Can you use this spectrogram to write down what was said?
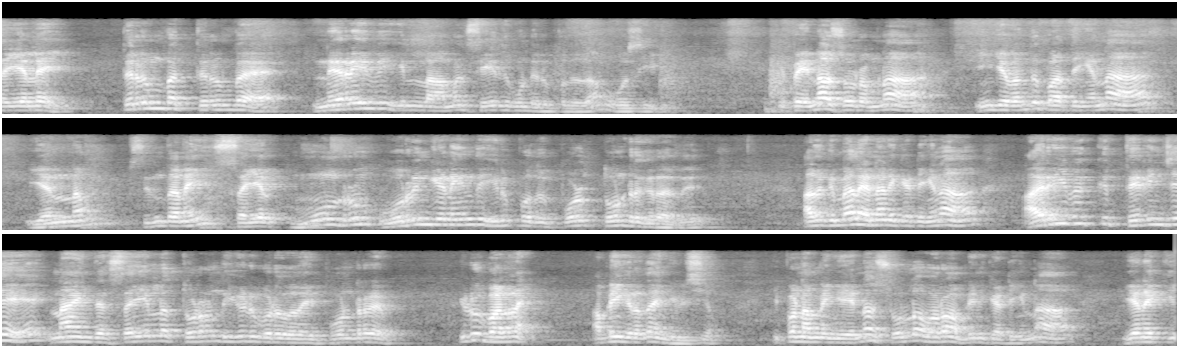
செயலை திரும்ப திரும்ப நிறைவு இல்லாமல் செய்து கொண்டு இருப்பது தான் ஓசிடி இப்போ என்ன சொல்கிறோம்னா இங்கே வந்து பார்த்தீங்கன்னா எண்ணம் சிந்தனை செயல் மூன்றும் ஒருங்கிணைந்து இருப்பது போல் தோன்றுகிறது. அதுக்கு மேலே என்னன்னு கேட்டிங்கன்னா அறிவுக்கு தெரிஞ்சே நான் இந்த செயலில் தொடர்ந்து ஈடுபடுவதை போன்ற ஈடுபடுறேன் அப்படிங்கிறது தான் இங்கே விஷயம். இப்போ நம்ம இங்கே என்ன சொல்ல வரோம் அப்படின்னு கேட்டிங்கன்னா எனக்கு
